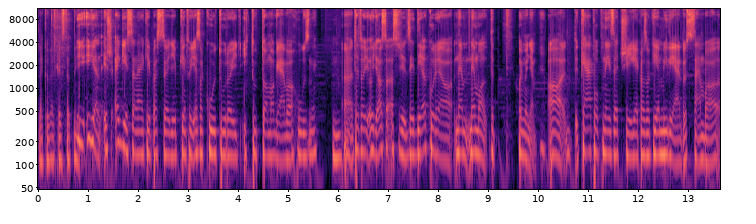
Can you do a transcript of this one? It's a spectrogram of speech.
lekövetkeztetni. I- igen, és egészen elképesztő egyébként, hogy ez a kultúra így, így tudta magával húzni. Uh, tehát, hogy, hogy az, az, hogy azért Dél-Korea nem, nem a, tehát, hogy mondjam, a K-pop nézettségek azok ilyen milliárdos számba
